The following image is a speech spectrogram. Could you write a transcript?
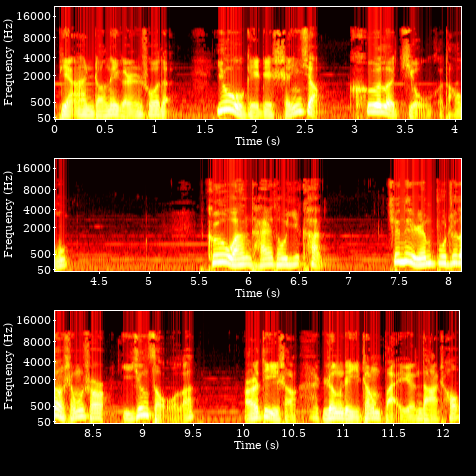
便按照那个人说的，又给这神像磕了九个头。磕完，抬头一看，见那人不知道什么时候已经走了，而地上扔着一张百元大钞，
